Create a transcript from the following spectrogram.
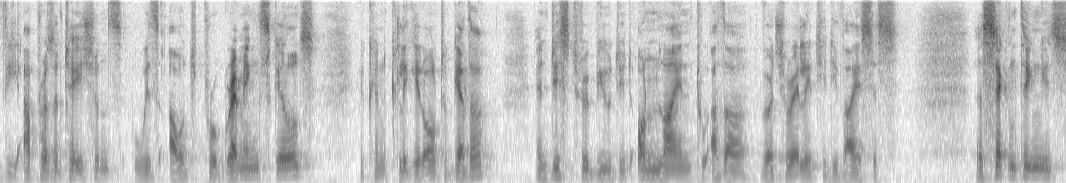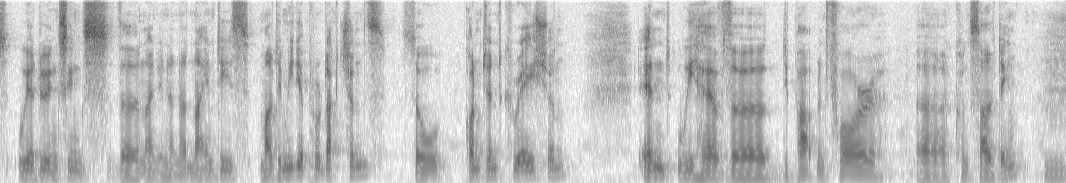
VR presentations without programming skills. You can click it all together and distribute it online to other virtual reality devices. The second thing is we are doing since the 1990s multimedia productions, so content creation, and we have a department for uh, consulting. Mm.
